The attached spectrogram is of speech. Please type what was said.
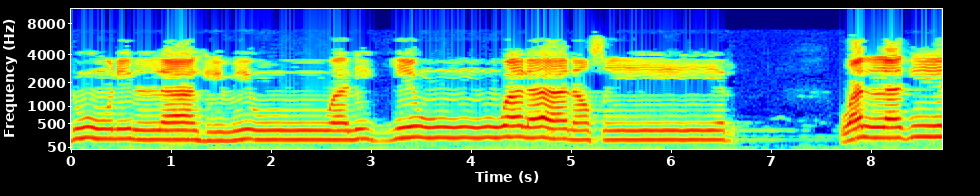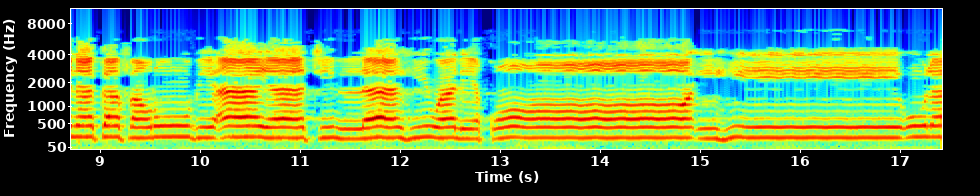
دون الله من ولي ولا نصير والذين كفروا بآيات الله ولقائه أولئك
